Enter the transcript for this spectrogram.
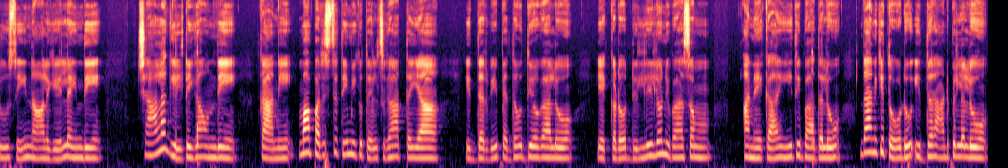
చూసి నాలుగేళ్ళయింది. చాలా గిల్టీగా ఉంది. కానీ మా పరిస్థితి మీకు తెలుసుగా అత్తయ్య. ఇద్దరివి పెద్ద ఉద్యోగాలు. ఎక్కడో ఢిల్లీలో నివాసం. అనేక ఈతి బాధలు దానికి తోడు ఇద్దరు ఆడపిల్లలు.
